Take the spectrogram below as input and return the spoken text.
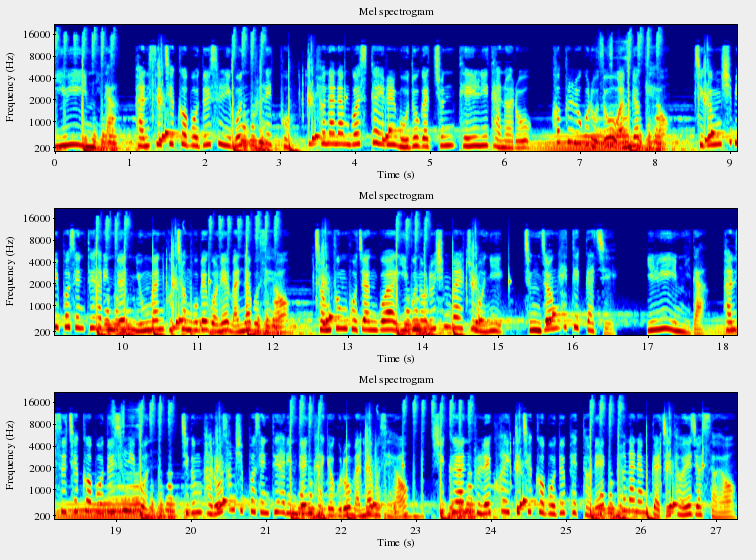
2위입니다. 반스 체커보드 슬리본 플랫폼. 편안함과 스타일을 모두 갖춘 데일리 단화로 커플룩으로도 완벽해요. 지금 12% 할인된 69,900원에 만나보세요. 정품 보장과 2분호로 신발 주머니, 증정 혜택까지. 1위입니다. 반스 체커보드 슬리본. 지금 바로 30% 할인된 가격으로 만나보세요. 시크한 블랙 화이트 체커보드 패턴에 편안함까지 더해졌어요.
